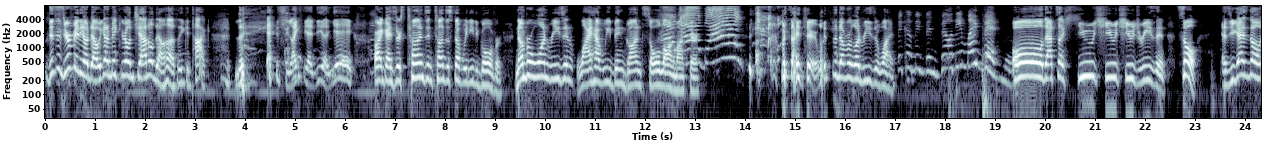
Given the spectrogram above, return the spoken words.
This is your video now. We gotta make your own channel now, huh? So you can talk. she likes the idea. Yay. Alright, guys, there's tons and tons of stuff we need to go over. Number one reason why have we been gone so long, Monster? Besides here, what's the number one reason why? Because we've been building my bedroom. Oh, that's a huge, huge, huge reason. So, as you guys know,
